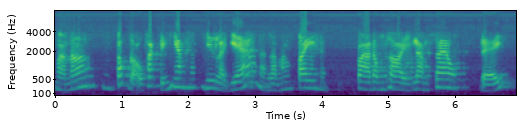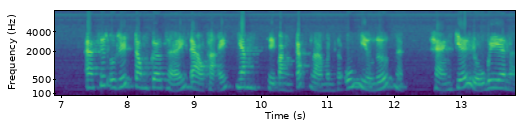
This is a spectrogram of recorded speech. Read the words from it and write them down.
mà nó tốc độ phát triển nhanh như là giá là măng tây nè, và đồng thời làm sao để axit uric trong cơ thể đào thải nhanh thì bằng cách là mình phải uống nhiều nước nè, hạn chế rượu bia nè,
